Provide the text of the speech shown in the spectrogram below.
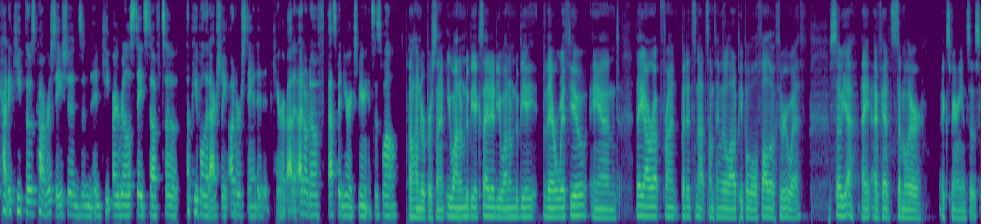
kind of keep those conversations and, and keep my real estate stuff to the people that actually understand it and care about it. I don't know if that's been your experience as well. A hundred percent. You want them to be excited. You want them to be there with you, and they are up front, but it's not something that a lot of people will follow through with. So yeah, I, I've had similar experiences.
